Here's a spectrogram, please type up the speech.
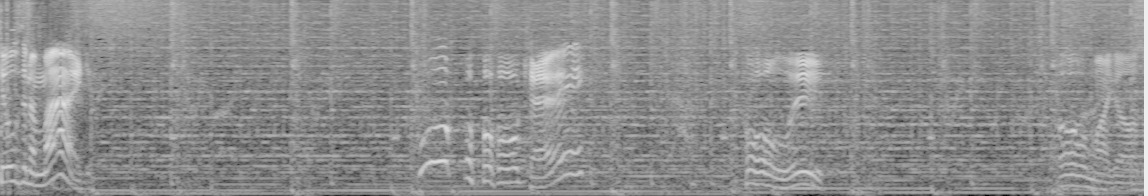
kills in a mag. Okay. Holy. Oh my god.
